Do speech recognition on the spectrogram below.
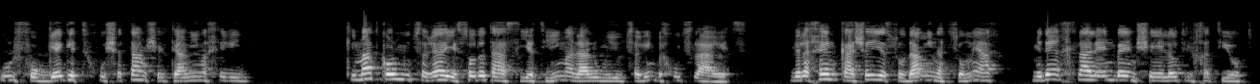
ולפוגג את תחושתם של טעמים אחרים. כמעט כל מוצרי היסוד התעשייתיים הללו מיוצרים בחוץ לארץ, ולכן כאשר יסודם מן הצומח, בדרך כלל אין בהם שאלות הלכתיות,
